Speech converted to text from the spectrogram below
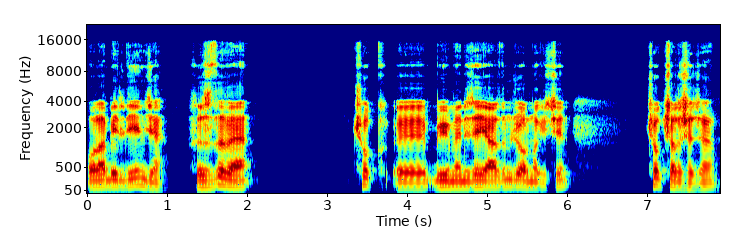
olabildiğince hızlı ve çok e, büyümenize yardımcı olmak için çok çalışacağım.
